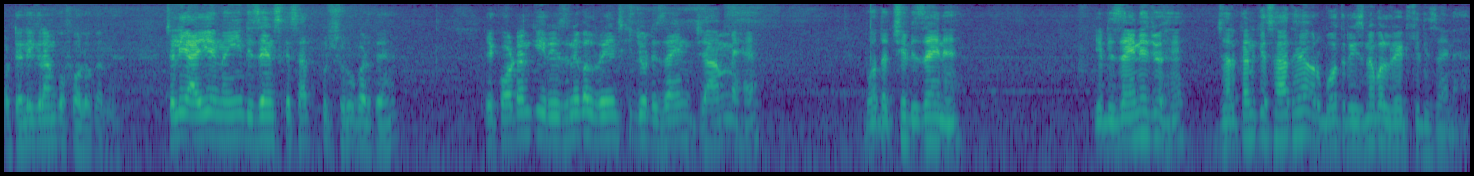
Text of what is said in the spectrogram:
और टेलीग्राम को फॉलो कर लें। चलिए आइए नई डिज़ाइंस के साथ कुछ शुरू करते हैं। ये कॉटन की रीजनेबल रेंज की जो डिज़ाइन जाम में है, बहुत अच्छी डिज़ाइन है। ये डिज़ाइनें जो है, जरकन के साथ है और बहुत रीजनेबल रेट की डिज़ाइन है।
